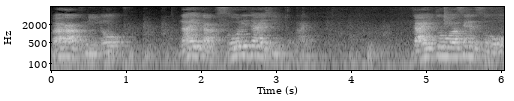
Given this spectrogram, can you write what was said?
我が国の内閣総理大臣と大東亜戦争を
